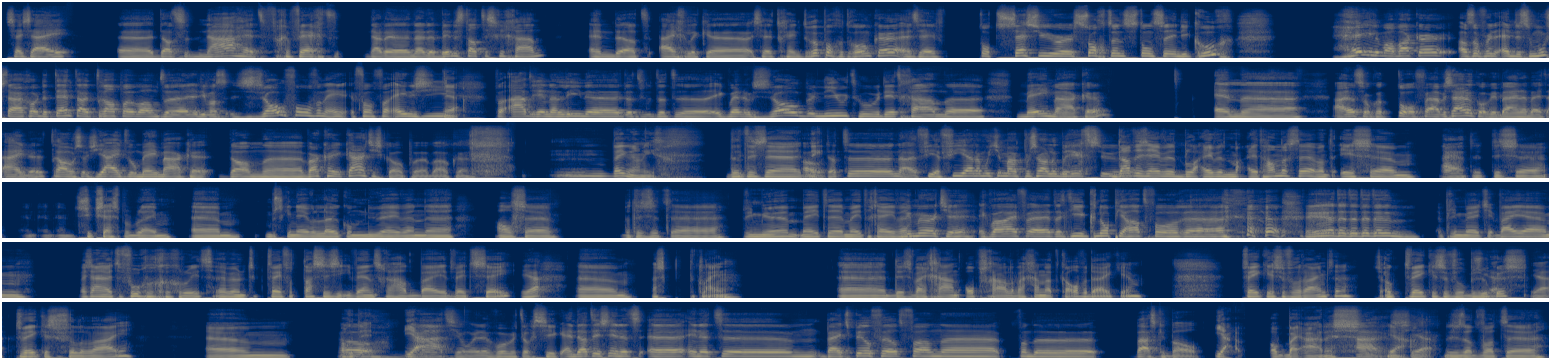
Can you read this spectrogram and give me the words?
zij zei eh, dat ze na het gevecht naar de, naar de binnenstad is gegaan. En dat eigenlijk, eh, ze heeft geen druppel gedronken. En ze heeft tot zes uur 's ochtends stond ze in die kroeg. Helemaal wakker. Alsof er, en dus ze moest daar gewoon de tent uittrappen. Want eh, die was zo vol van, e- van, van energie. Ja. Van adrenaline. Dat, dat, eh, ik ben ook zo benieuwd hoe we dit gaan eh, meemaken. En ah, dat is ook wel tof. Ja, we zijn ook alweer bijna bij het einde. Trouwens, als jij het wil meemaken, dan waar kan je kaartjes kopen, Bouke? Mm, weet ik nog niet. Dat is. Uh, oh, nee. dat. nou, via via, dan moet je maar een persoonlijk bericht sturen. Dat is even het, even het, handigste. Want het is. Um, nou ja, het is een, een, een, succesprobleem. Um, misschien even leuk om nu even als dat is het uh, primeur mee te, mee te geven. Primeurtje. Ik wou even uh, dat ik hier een knopje had voor... Uh, primeurtje. Wij, um, wij zijn uit de voegen gegroeid. We hebben natuurlijk twee fantastische events gehad bij het WTC. Ja. Um, was te klein. dus wij gaan opschalen. Wij gaan naar het Kalverdijkje. Twee keer zoveel ruimte. Dus ook twee keer zoveel bezoekers. Ja. ja. Twee keer zoveel lawaai. Um, oh, ja, maat, jongen, dan word ik toch ziek. En dat is in het, uh, in het, uh, bij het speelveld van, van de basketbal. Ja, op, bij Ares. Ares, ja. ja. Dus dat wordt,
